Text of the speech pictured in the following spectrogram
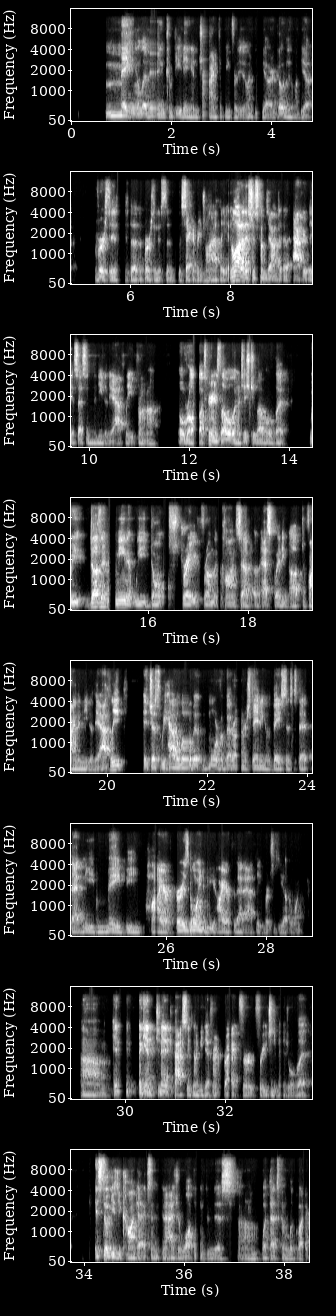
making a living competing and trying to compete for the Olympia or go to the Olympia versus the, the person is the, the second regional athlete. And a lot of this just comes down to accurately assessing the need of the athlete from a overall experience level and a tissue level. But we doesn't mean that we don't stray from the concept of escalating up to find the need of the athlete. It's just we have a little bit more of a better understanding of the basis that that need may be higher or is going to be higher for that athlete versus the other one. Um, and again, genetic capacity is going to be different, right, for for each individual. But it still gives you context and, and as you're walking through this um, what that's going to look like.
